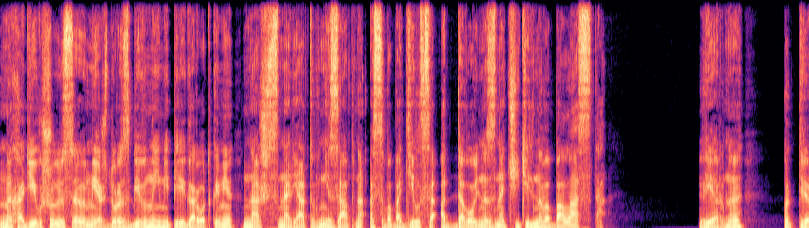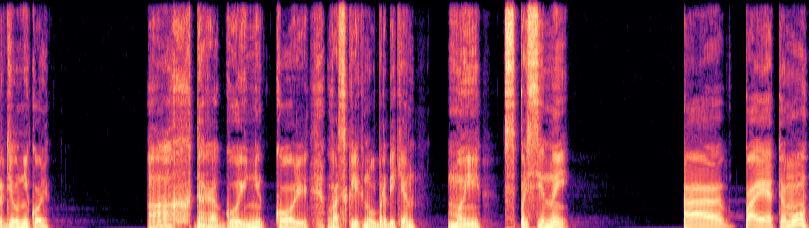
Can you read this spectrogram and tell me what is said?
находившуюся между разбивными перегородками, наш снаряд внезапно освободился от довольно значительного балласта». «Верно», — подтвердил Николь. «Ах, дорогой Николь!» — воскликнул Барбикен. «Мы спасены!» «А поэтому,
